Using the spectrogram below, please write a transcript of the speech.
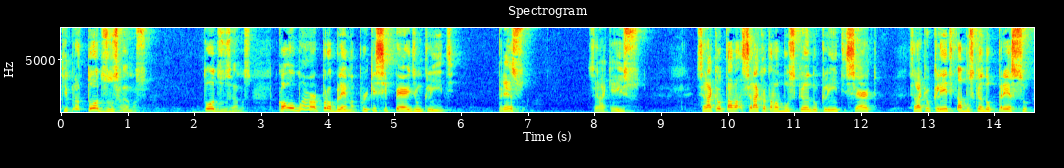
que para todos os ramos, todos os ramos, qual o maior problema? Por que se perde um cliente? Preço? Será que é isso? Será que eu estava buscando o cliente certo? Será que o cliente está buscando o preço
